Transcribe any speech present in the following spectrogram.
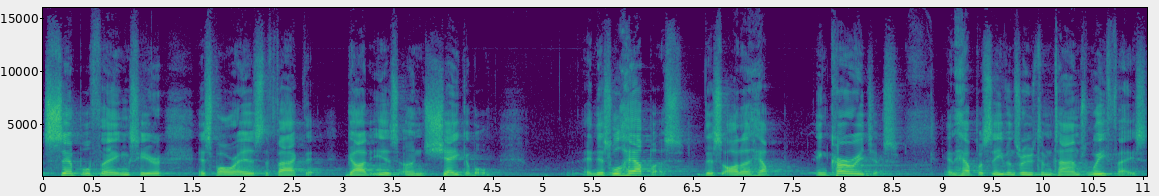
simple things here as far as the fact that God is unshakable. And this will help us. This ought to help encourage us and help us even through some times we face.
